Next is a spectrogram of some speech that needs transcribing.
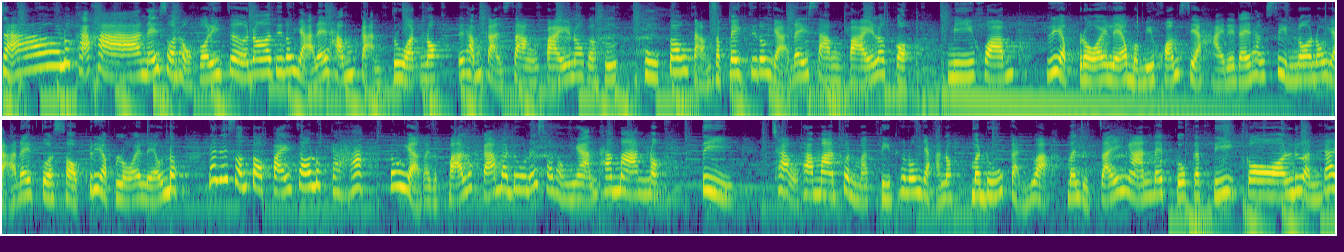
เจ้าลูกค้าค่ะในส่วนของเฟอร์นิเจอร์เนาะที่ต้องอยากได้ทำการตรวจเนาะได้ทำการสั่งไปเนาะก็คือ ถูกต้องตามสเปคที่ต้องอยากได้สั่งไปแล้วก็มีความ เรียบร้อยแล้วแบบมีความเสียหายใดๆทั้งสิ้นเนาะน้องอยากได้ตรวจสอบเรียบร้อยแล้วเนาะและในส่วนต่อไปเจ้าลูกค้าต้องอยากจะป้าลูกค้ามาดูในส่วนของงานทามานเนาะตีช่างพามานเปิดมาติดที่น้องอยากเนาะมาดูกันว่า มันจะใจงานได้ปกติกอเลื่อนได้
